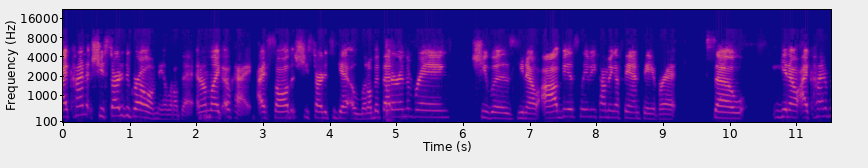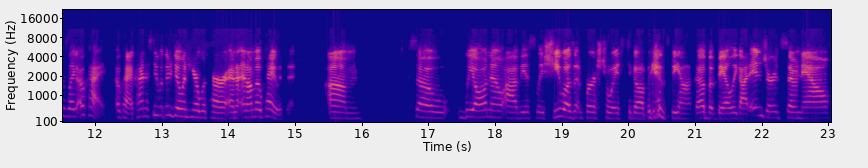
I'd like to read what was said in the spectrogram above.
I kind of she started to grow on me a little bit. And I'm like, okay, I saw that she started to get a little bit better in the ring. She was, you know, obviously becoming a fan favorite. So you know, I kind of was like, okay, okay, I kind of see what they're doing here with her, and and I'm okay with it. Um, so we all know, obviously, she wasn't first choice to go up against Bianca, but Bayley got injured, so now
